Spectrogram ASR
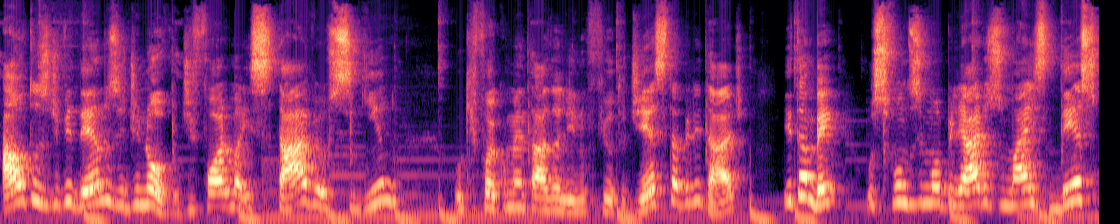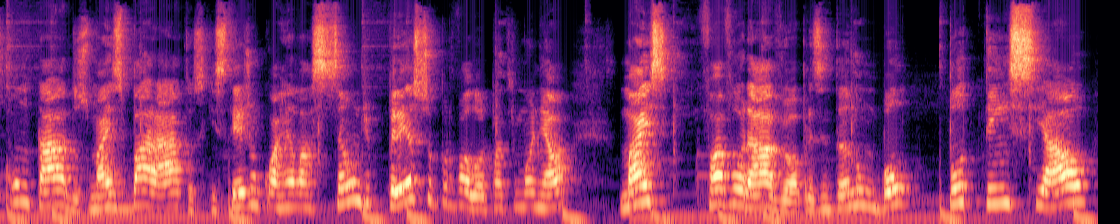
altos dividendos e, de novo, de forma estável, seguindo o que foi comentado ali no filtro de estabilidade, e também os fundos imobiliários mais descontados, mais baratos, que estejam com a relação de preço por valor patrimonial mais favorável, apresentando um bom potencial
